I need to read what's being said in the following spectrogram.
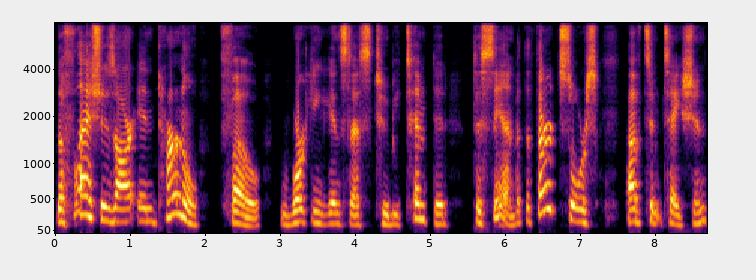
the flesh is our internal foe working against us to be tempted to sin. But the third source of temptation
